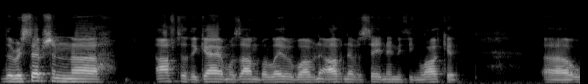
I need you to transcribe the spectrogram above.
the reception uh, after the game was unbelievable. I've, I've never seen anything like it. Uh,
